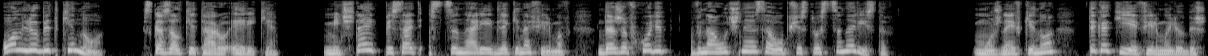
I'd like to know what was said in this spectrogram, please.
«Он любит кино», — сказал Китару Эрике. «Мечтает писать сценарии для кинофильмов, даже входит в научное сообщество сценаристов». «Можно и в кино. Ты какие фильмы любишь?»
